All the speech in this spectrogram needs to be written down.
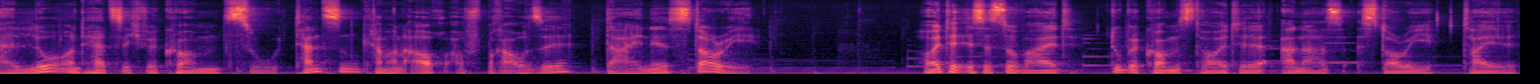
Hallo und herzlich willkommen zu Tanzen kann man auch auf Brause, deine Story. Heute ist es soweit, du bekommst heute Annas Story Teil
